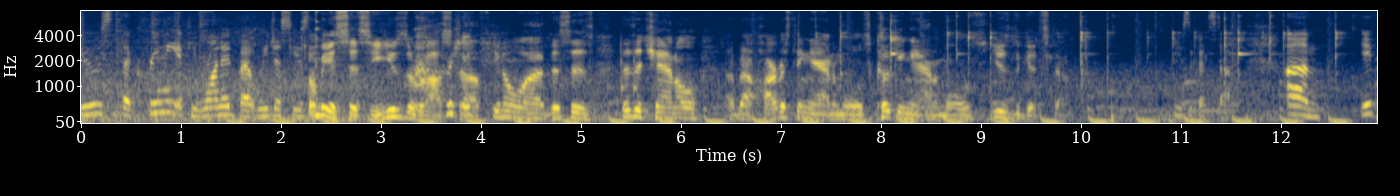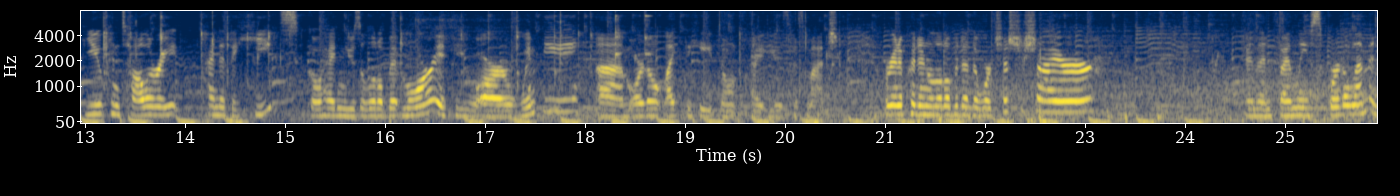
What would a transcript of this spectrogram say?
use the creamy if you wanted, but we just use Don't be a sissy. Use the raw stuff. You know what? This is this is a channel about harvesting animals, cooking animals. Use the good stuff. use the good stuff. Um, if you can tolerate kind of the heat, go ahead and use a little bit more. If you are wimpy um, or don't like the heat, don't quite use as much. We're gonna put in a little bit of the Worcestershire and then finally squirt a lemon.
